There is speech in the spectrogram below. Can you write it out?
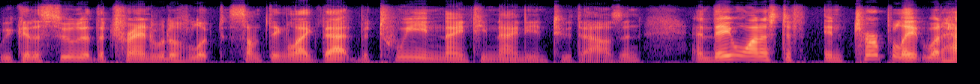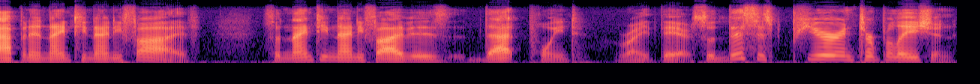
we could assume that the trend would have looked something like that between 1990 and 2000. And they want us to interpolate what happened in 1995. So 1995 is that point right there. So this is pure interpolation.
